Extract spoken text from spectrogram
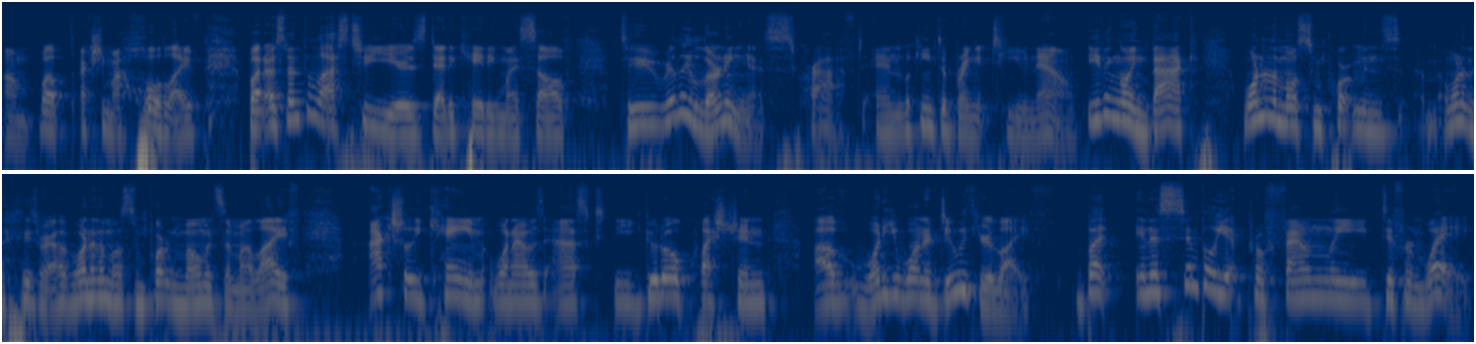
Um, well, actually, my whole life, but I've spent the last two years dedicating myself to really learning this craft and looking to bring it to you now. Even going back, one of the most important one of the one of the most important moments in my life actually came when I was asked the good old question of what do you want to do with your life? But in a simple yet profoundly different way.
